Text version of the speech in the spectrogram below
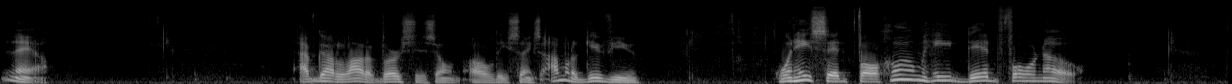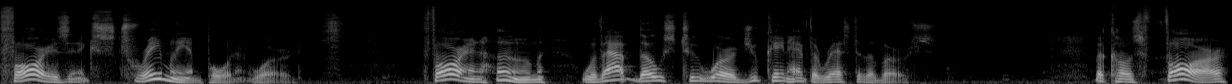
Now, I've got a lot of verses on all these things. I'm going to give you when he said, For whom he did foreknow. For is an extremely important word. For and whom, without those two words, you can't have the rest of the verse. Because for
